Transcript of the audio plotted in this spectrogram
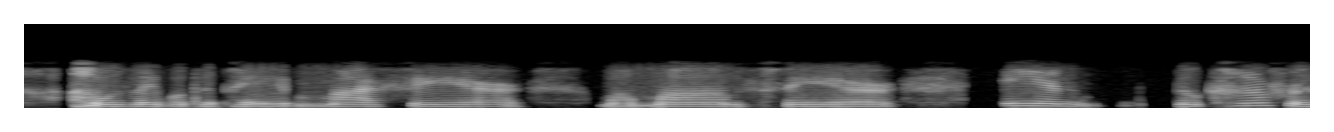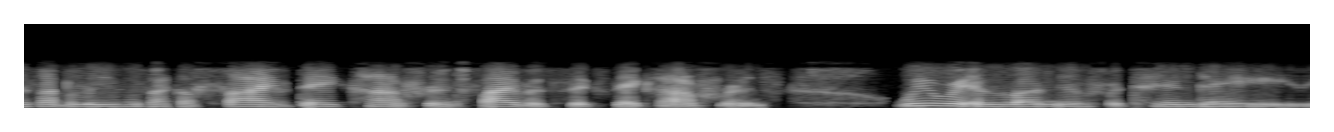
I was able to pay my fare, my mom's fare, and the conference I believe was like a five day conference, five or six day conference. We were in London for ten days.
